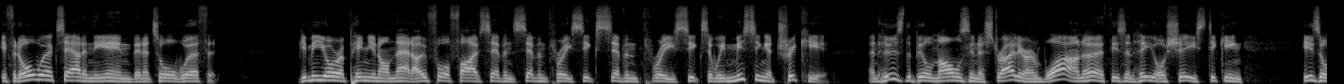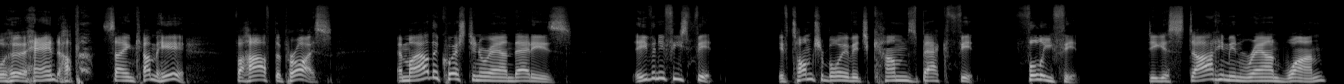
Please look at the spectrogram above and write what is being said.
If it all works out in the end, then it's all worth it. Give me your opinion on that. 0457 736 736. Are we missing a trick here? And who's the Bill Knowles in Australia? And why on earth isn't he or she sticking his or her hand up saying, come here for half the price? And my other question around that is even if he's fit, if Tom Trbojevic comes back fit, fully fit, do you start him in round one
